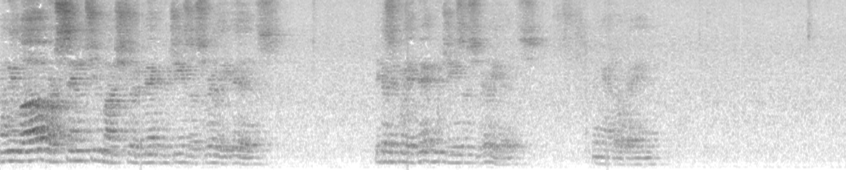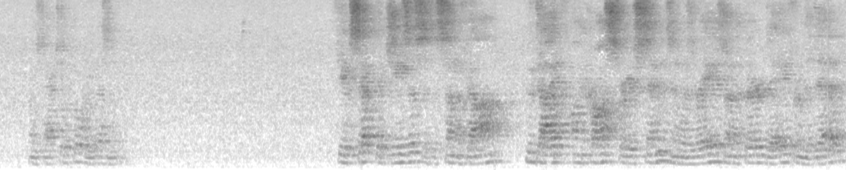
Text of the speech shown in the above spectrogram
And we love our sin too much to admit who Jesus really is. Because if we admit who Jesus really is, then we have to obey him. Comes back to authority, doesn't it? If you accept that Jesus is the Son of God, who died on the cross for your sins and was raised on the third day from the dead,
